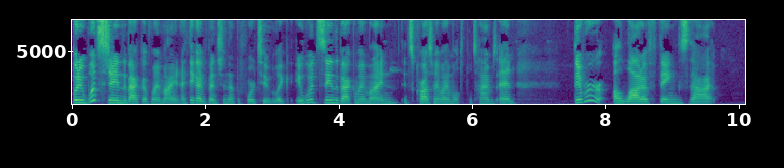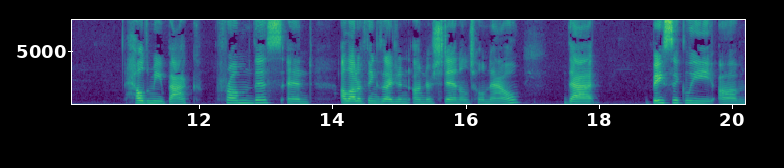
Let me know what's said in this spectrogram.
but it would stay in the back of my mind. I think I've mentioned that before too. Like it would stay in the back of my mind. It's crossed my mind multiple times and there were a lot of things that held me back from this and a lot of things that I didn't understand until now that basically um,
